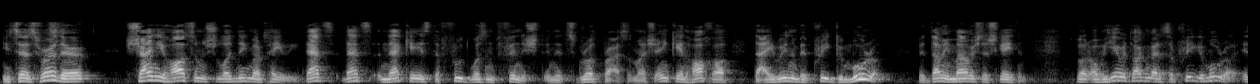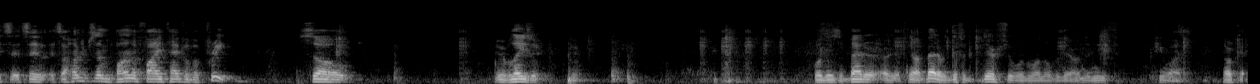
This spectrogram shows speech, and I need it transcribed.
he says further, shiny hosam nigmar peri. That's that's in that case the fruit wasn't finished in its growth process. Gemura mamish. But over here we're talking about it's a pre gemura. It's it's a it's a hundred percent bona fide type of a pre. So, your blazer. Well, there's a better, or if not better, a different different one over there underneath, if you want. Okay.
